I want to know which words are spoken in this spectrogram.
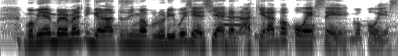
gue punya benar-benar 350 ribu sia-sia dan akhirnya gue ke WC. Gue ke WC.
